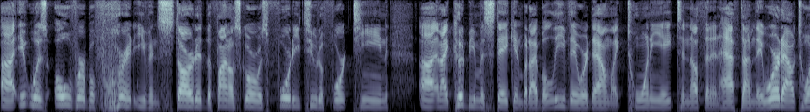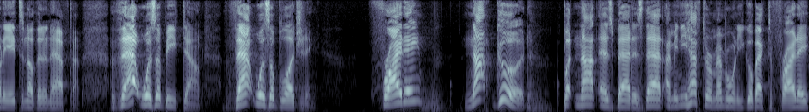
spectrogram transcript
Uh, it was over before it even started. The final score was 42 to 14. Uh, and I could be mistaken, but I believe they were down like 28 to nothing at halftime. They were down 28 to nothing at halftime. That was a beatdown. That was a bludgeoning. Friday, not good, but not as bad as that. I mean, you have to remember when you go back to Friday,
